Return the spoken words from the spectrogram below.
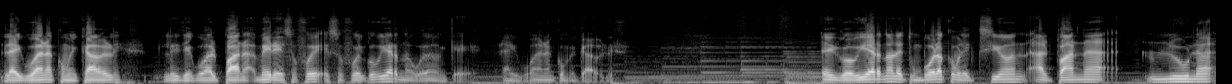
La iguana come cables, le llegó al pana. Mire, eso fue, eso fue el gobierno, weón, que la iguana come cables. El gobierno le tumbó la colección al pana Luna.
